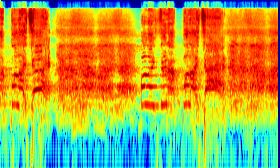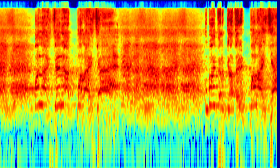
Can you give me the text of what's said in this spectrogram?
রে পলাইছে পলাইছে রে পলাইছে পলাইছে রে পলাইছে উবাইদুল কাদের পলাইছে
